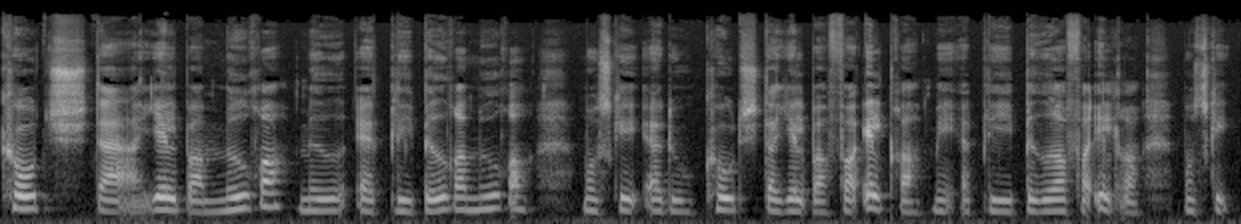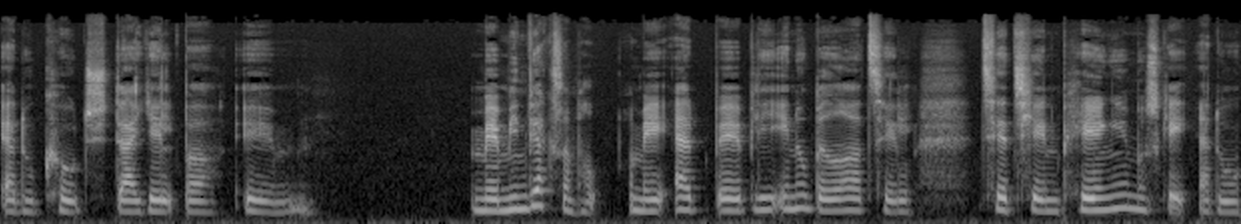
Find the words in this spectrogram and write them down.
coach, der hjælper mødre med at blive bedre mødre. Måske er du coach, der hjælper forældre med at blive bedre forældre. Måske er du coach, der hjælper øhm, med min virksomhed med at øh, blive endnu bedre til, til at tjene penge. Måske er du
